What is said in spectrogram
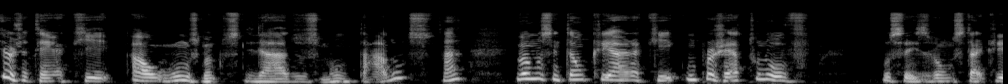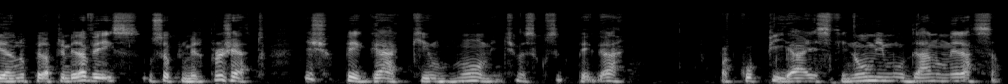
Eu já tenho aqui alguns bancos de dados montados. Né? Vamos então criar aqui um projeto novo. Vocês vão estar criando pela primeira vez o seu primeiro projeto. Deixa eu pegar aqui um nome, deixa eu ver se eu consigo pegar para copiar este nome e mudar a numeração.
